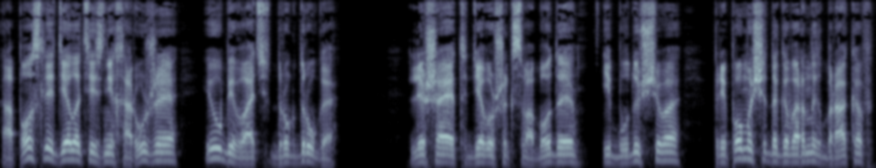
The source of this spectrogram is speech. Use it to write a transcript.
а после делать из них оружие и убивать друг друга. Лишает девушек свободы и будущего при помощи договорных браков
